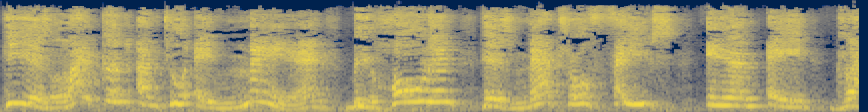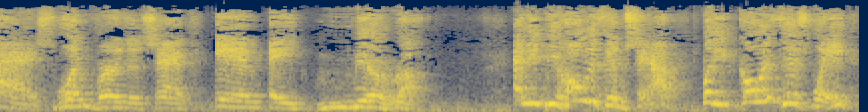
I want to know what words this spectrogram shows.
he is likened unto a man beholding his natural face in a glass. One version said, in a mirror. And he beholdeth himself, but he goeth his way,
